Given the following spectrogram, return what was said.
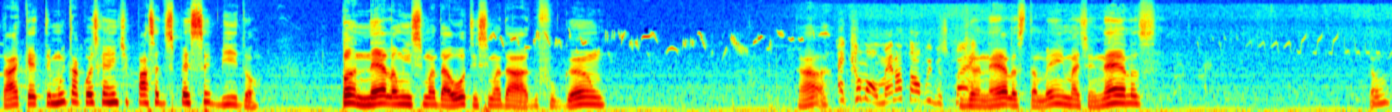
Tá? Que tem muita coisa que a gente passa despercebido, ó. Panela um em cima da outra, em cima da, do fogão. Tá? Janelas também, mais janelas. Então,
